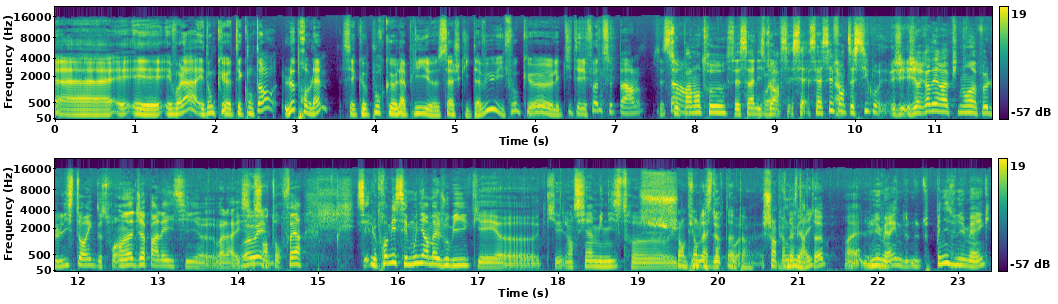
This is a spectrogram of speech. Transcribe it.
Euh, et, et, voilà. Et donc, t'es content. Le problème, c'est que pour que l'appli euh, sache qui t'a vu, il faut que les petits téléphones se parlent. C'est ça. Se parlent entre eux, c'est ça l'histoire. C'est assez ah. fantastique. J'ai regardé rapidement un peu l'historique de ce. On en a déjà parlé ici, euh, voilà, ici, sans tout refaire. Le premier, c'est Mounir Majoubi, qui est, euh, qui est l'ancien ministre. champion de la start-up. Hein. Champion de la start-up, ouais, du numérique, du du numérique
